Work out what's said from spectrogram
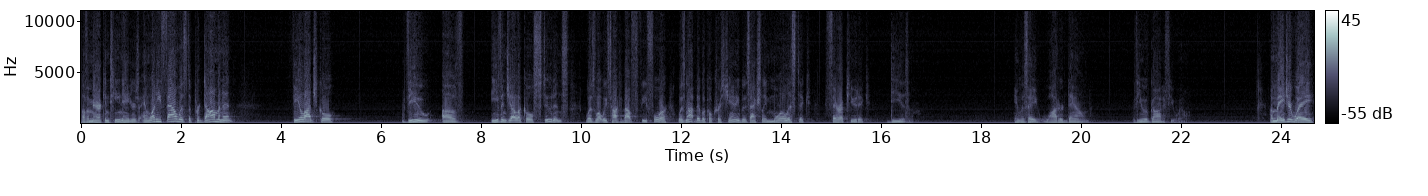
of American teenagers. And what he found was the predominant theological view of evangelical students was what we've talked about before, was not biblical Christianity, but was actually moralistic, therapeutic deism. It was a watered down view of God, if you will. A major way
